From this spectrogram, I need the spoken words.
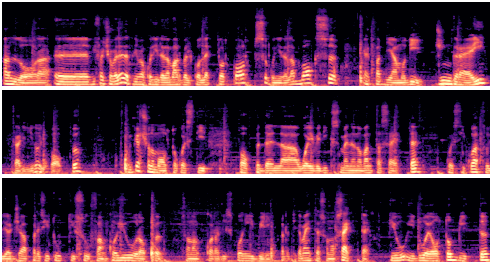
allora, eh, vi faccio vedere prima quelli della Marvel Collector Corps, quindi della box, e parliamo di Jean Grey, carino il pop. Mi piacciono molto questi pop della Wave di X-Men 97, questi quattro li ho già presi tutti su Funko Europe sono ancora disponibili praticamente sono 7 più i due 8 bit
